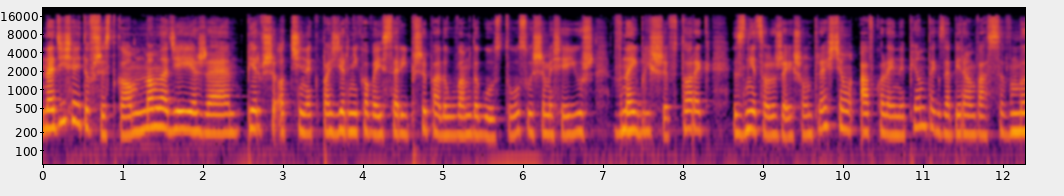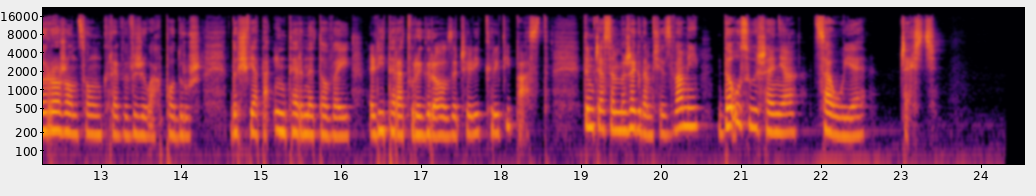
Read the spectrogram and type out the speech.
Na dzisiaj to wszystko. Mam nadzieję, że pierwszy odcinek październikowej serii przypadł Wam do gustu. Słyszymy się już w najbliższy wtorek z nieco lżejszą treścią, a w kolejny piątek zabieram Was w mrożącą krew w żyłach podróż do świata internetowej literatury grozy, czyli creepypast. Tymczasem żegnam się z Wami. Do usłyszenia. Całuję. Cześć.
